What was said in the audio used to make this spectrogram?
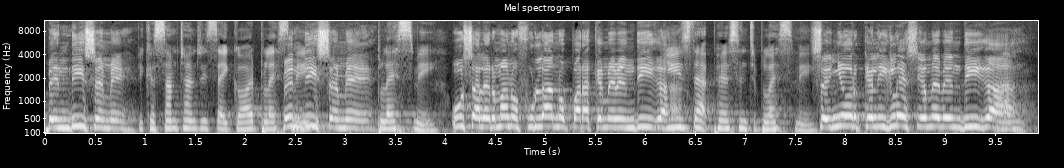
bendíceme, Because sometimes we say, God bless me, bendíceme. bless me. Usa al hermano fulano para que me bendiga. Use that person to bless me. Señor, que la iglesia me bendiga. Um,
